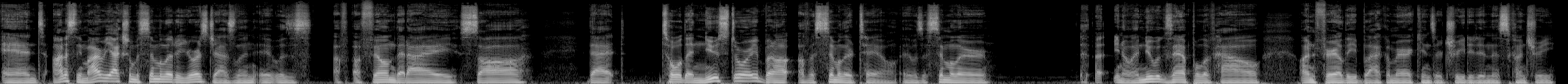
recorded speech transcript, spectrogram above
And honestly, my reaction was similar to yours, Jaslyn. It was a, a film that I saw that told a new story, but of a similar tale. It was a similar, uh, you know, a new example of how unfairly Black Americans are treated in this country.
